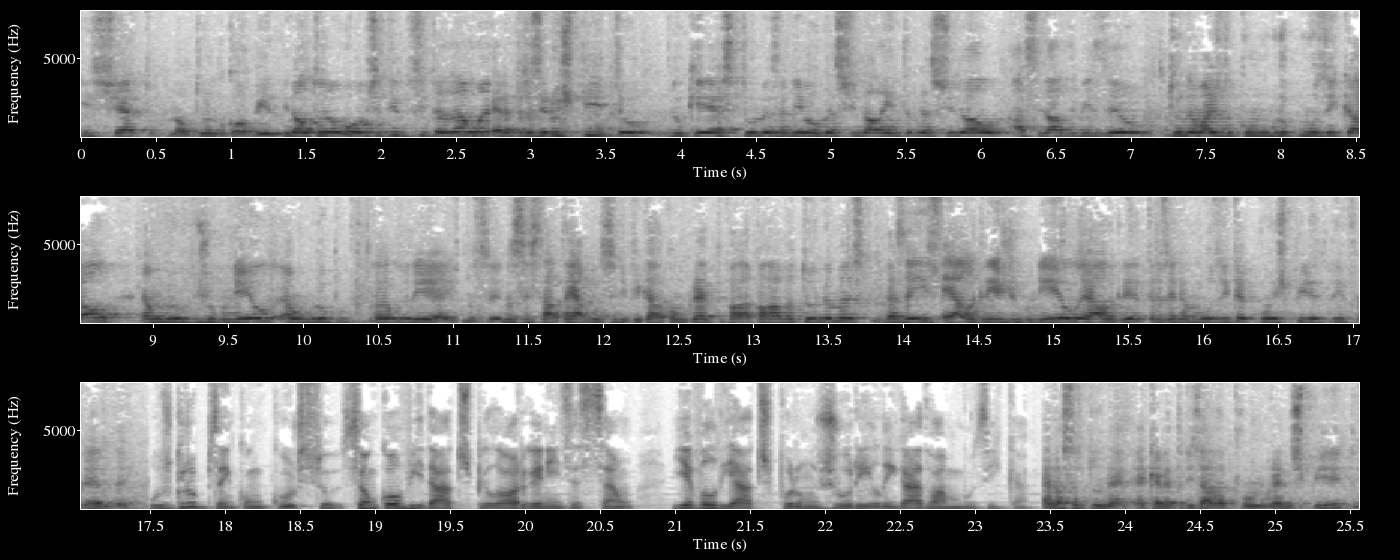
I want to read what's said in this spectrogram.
exceto na altura do Covid. E na altura o objetivo do Cidadão era trazer o espírito do que é as Tunas a nível nacional e internacional à cidade de Viseu. Tuna mais do que um grupo musical, é um grupo juvenil, é um grupo de alegria. Não sei, não sei se ela tem algum significado concreto para a palavra Tuna, mas, mas é isso. É a alegria juvenil, é a alegria de trazer a música com um espírito diferente. Os grupos em concurso são convidados pela organização e avaliados por um júri ligado à música. A nossa Tuna é caracterizada por um grande espírito,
